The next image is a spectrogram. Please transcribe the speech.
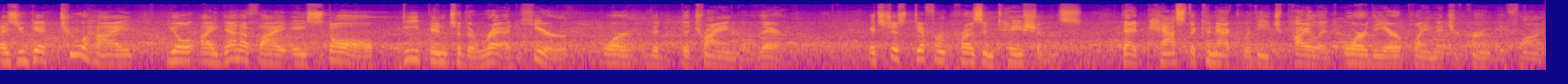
As you get too high, you'll identify a stall deep into the red here or the, the triangle there. It's just different presentations that has to connect with each pilot or the airplane that you're currently flying.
